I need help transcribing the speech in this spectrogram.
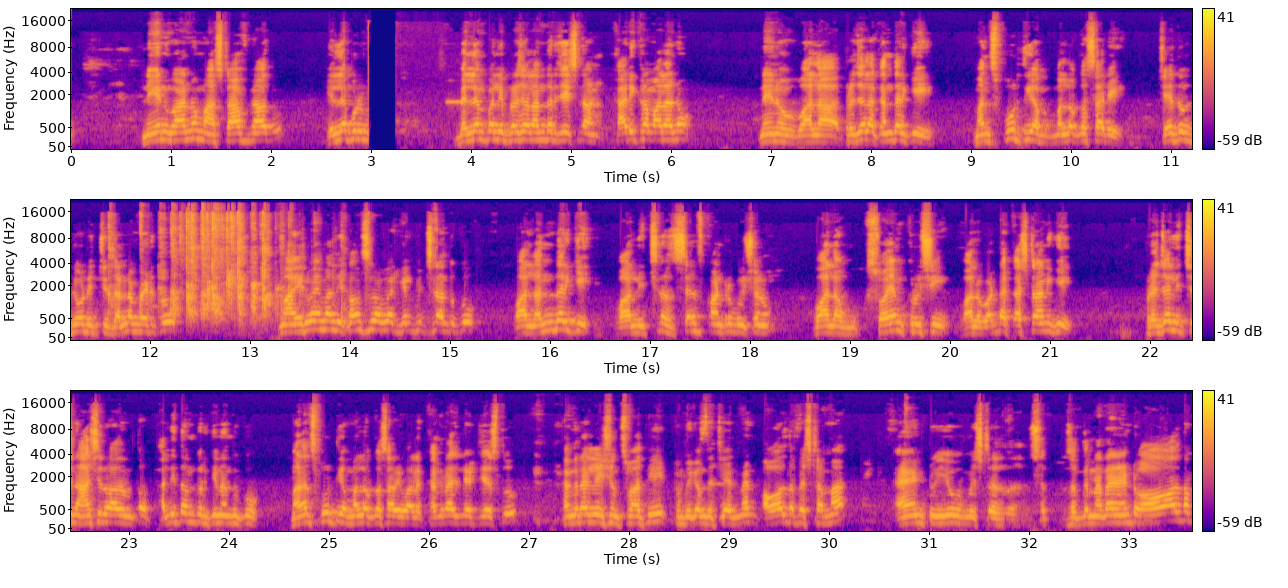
నేను కాను మా స్టాఫ్ కాదు ఎల్లప్పుడూ బెల్లంపల్లి ప్రజలందరూ చేసిన కార్యక్రమాలను నేను వాళ్ళ ప్రజలకందరికీ మనస్ఫూర్తిగా మళ్ళొకసారి చేతులు జోడించి దండం పెడుతూ మా ఇరవై మంది కౌన్సిలర్లకు గెలిపించినందుకు వాళ్ళందరికీ వాళ్ళు ఇచ్చిన సెల్ఫ్ కాంట్రిబ్యూషన్ వాళ్ళ స్వయం కృషి వాళ్ళ పడ్డ కష్టానికి ప్రజలు ఇచ్చిన ఆశీర్వాదంతో ఫలితం దొరికినందుకు మనస్ఫూర్తిగా మళ్ళొకసారి వాళ్ళకి కంగ్రాచులేట్ చేస్తూ congratulation Swathi to become the chairman all the best అమ్మ. And to you mister Satyanarayana and to all the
